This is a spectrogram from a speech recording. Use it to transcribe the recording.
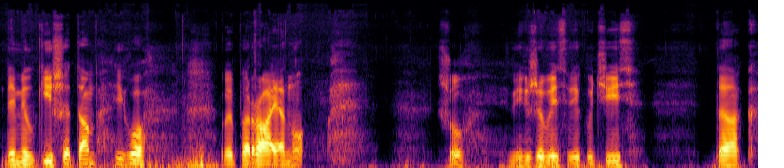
де мілкіше, там його випирає. Ну, що, вік живись, вік учись. Так,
